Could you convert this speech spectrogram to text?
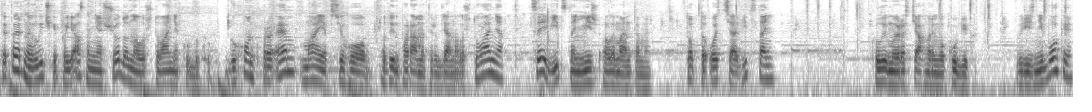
Тепер невеличке пояснення щодо налаштування кубику. Guhong Pro M має всього один параметр для налаштування це відстань між елементами. Тобто ось ця відстань, коли ми розтягуємо кубик в різні боки,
